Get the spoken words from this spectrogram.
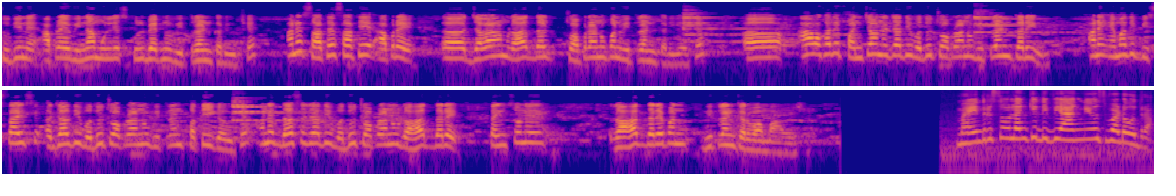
સુધીને આપણે વિનામૂલ્યે સ્કૂલ બેગનું વિતરણ કર્યું છે. અને સાથે સાથે આપણે જલારામ રાહત દળ ચોપડાનું પણ વિતરણ કરીએ છીએ. આ વખતે પંચાવન હજારથી વધુ ચોપડાનું વિતરણ કરી અને એમાંથી પિસ્તાલીસ હજારથી વધુ ચોપડાનું વિતરણ પતી ગયું છે અને દસ હજારથી વધુ ચોપડાનું રાહત દરે ત્રણસો રાહત દરે પણ વિતરણ કરવામાં આવે છે. મહેન્દ્ર સોલંકી, દિવ્યાંગ ન્યૂઝ વડોદરા.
